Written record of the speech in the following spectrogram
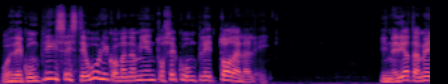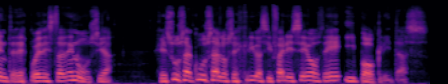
Pues de cumplirse este único mandamiento se cumple toda la ley. Inmediatamente después de esta denuncia, Jesús acusa a los escribas y fariseos de hipócritas.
